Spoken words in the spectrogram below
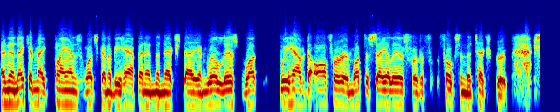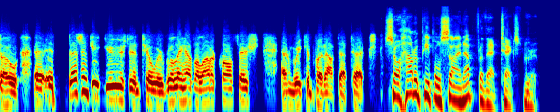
and then they can make plans what's going to be happening the next day, and we'll list what we have to offer and what the sale is for the f- folks in the text group. So uh, it doesn't get used until we really have a lot of crawfish and we can put out that text. So, how do people sign up for that text group?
